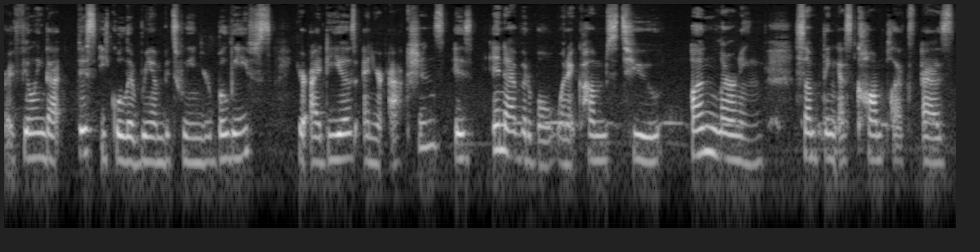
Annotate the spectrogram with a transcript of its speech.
right, feeling that disequilibrium between your beliefs, your ideas, and your actions is inevitable when it comes to unlearning something as complex as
